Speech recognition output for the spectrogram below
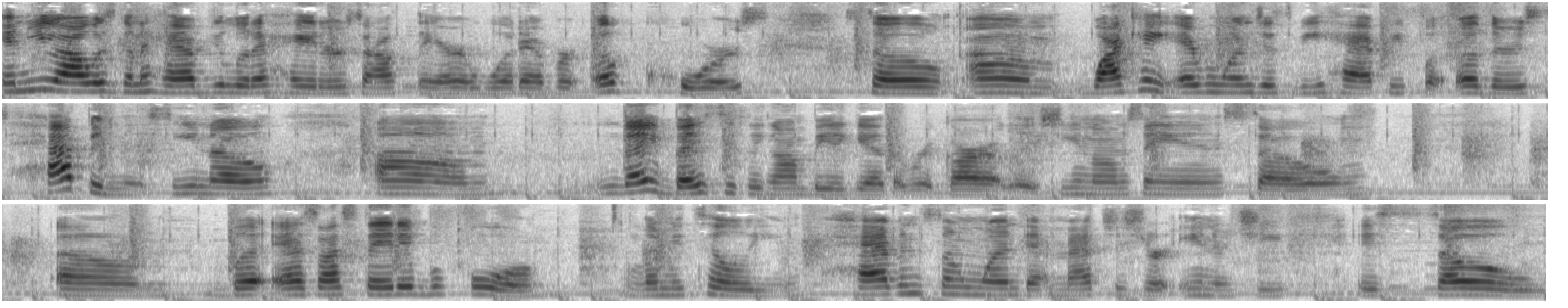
and you always gonna have your little haters out there, whatever, of course. So, um, why can't everyone just be happy for others' happiness? You know, um, they basically gonna be together regardless. You know what I'm saying? So, um, but as I stated before, let me tell you, having someone that matches your energy is so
